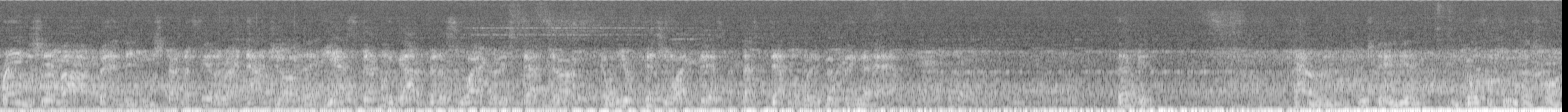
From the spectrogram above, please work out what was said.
Brings him up, and he's starting to feel it right now, John. That Yes, definitely got a bit of swag on his step, John. And when you're pitching like this, that's definitely a good thing to have. Beckett. Cameron will stand in. He's 0 for 2 thus far.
